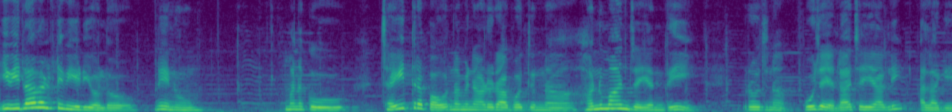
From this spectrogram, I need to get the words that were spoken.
ఈ ఇలావల్టి వీడియోలో నేను మనకు చైత్ర పౌర్ణమి నాడు రాబోతున్న హనుమాన్ జయంతి రోజున పూజ ఎలా చేయాలి అలాగే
